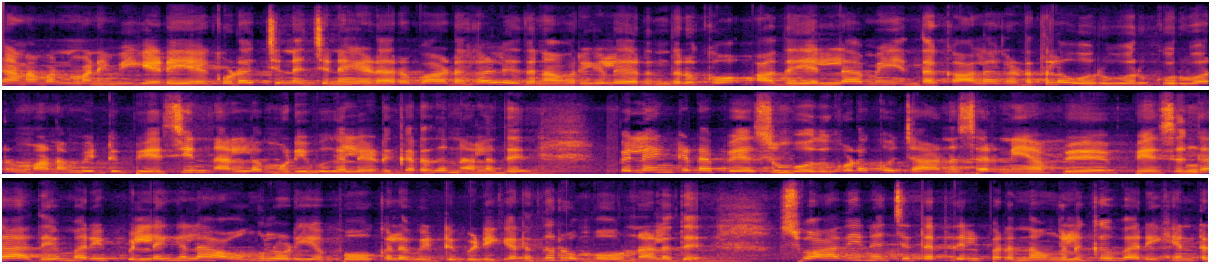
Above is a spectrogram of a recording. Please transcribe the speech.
கணவன் மனைவி இடையே கூட சின்ன சின்ன இடர்பாடுகள் இதன் வரையில் இருந்திருக்கும் அது எல்லாமே இந்த காலகட்டத்தில் ஒருவருக்கொருவர் மனம் விட்டு பேசி நல்ல முடிவுகள் எடுக்கிறது நல்லது. பிள்ளைங்கிட்ட பேசும்போது கூட கொஞ்சம் அனுசரணையாக பே பேசுங்க. அதே மாதிரி பிள்ளைங்களை அவங்களுடைய போக்கில் விட்டு பிடிக்கிறது ரொம்பவும் நல்லது. சுவாதி நட்சத்திரத்தில் பிறந்தவங்களுக்கு வருகின்ற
